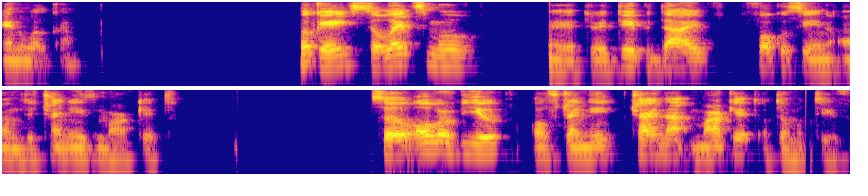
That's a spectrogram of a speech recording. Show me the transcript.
and welcome. Okay, so let's move uh, to a deep dive focusing on the Chinese market. So overview of China market automotive.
